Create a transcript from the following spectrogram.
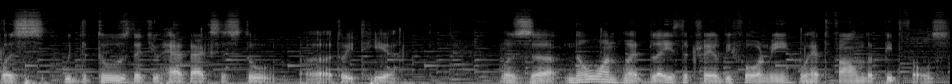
was with the tools that you have access to, uh, to it here. Was uh, no one who had blazed the trail before me, who had found the pitfalls,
